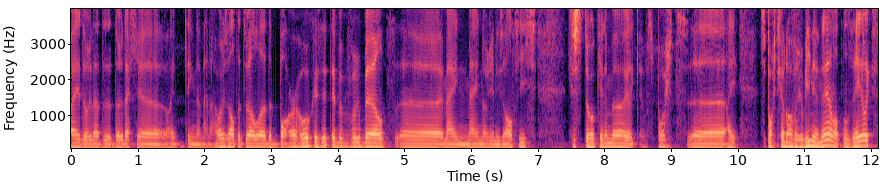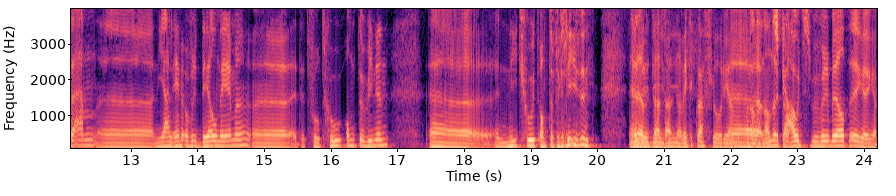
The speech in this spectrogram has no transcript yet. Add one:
uh, doordat, doordat je, ik denk dat mijn ouders altijd wel eh, de bar hoog gezet hebben, bijvoorbeeld. mijn, mijn organisaties gestoken hebben. Sport, sport gaat over winnen, hè, laat ons eerlijk zijn. niet alleen over deelnemen. Het, het, voelt goed om te winnen. en niet goed om te verliezen. dat, dat, dat, weet ik wel, Florian. maar andere scouts bijvoorbeeld. Hè, je, je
